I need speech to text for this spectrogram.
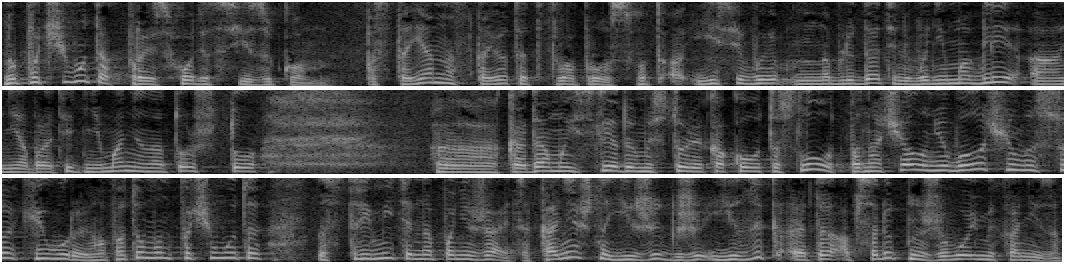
Но почему так происходит с языком? Постоянно встает этот вопрос. Вот а, если вы наблюдатель, вы не могли а, не обратить внимание на то, что когда мы исследуем историю какого-то слова, поначалу у него был очень высокий уровень, а потом он почему-то стремительно понижается. Конечно, язык, язык – это абсолютно живой механизм.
